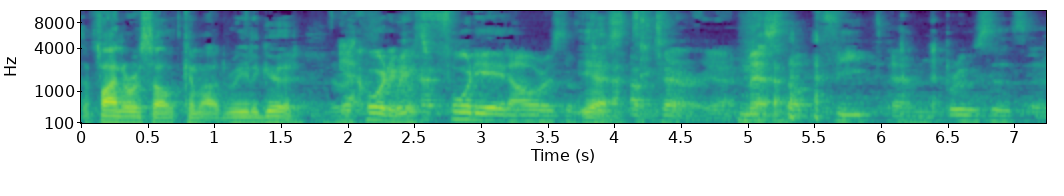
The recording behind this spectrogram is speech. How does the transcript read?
the final result came out really good. The Yeah. recording We- was 48 hours of Yeah. just Of terror, yeah. messed up feet and bruises. And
